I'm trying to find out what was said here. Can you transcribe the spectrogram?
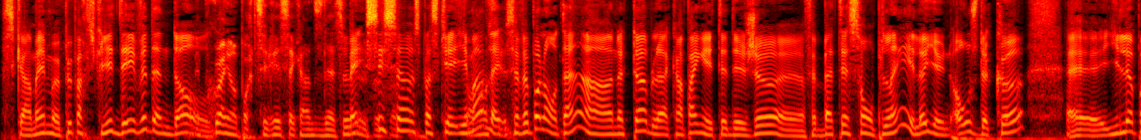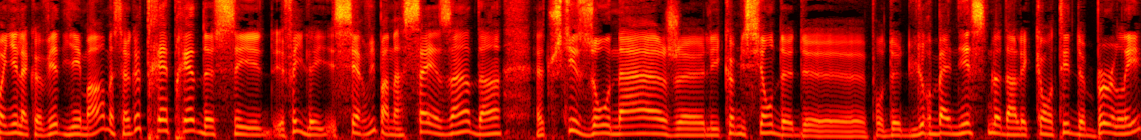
C'est quand même un peu particulier. David Mais Endall. pourquoi ils pas retiré sa candidature? Ben, c'est ça, c'est parce qu'il est mort, c'est- ça fait pas longtemps. En octobre, la campagne était déjà, euh, fait, battait son plein. Et là, il y a une hausse de cas. Euh, il a pogné la COVID, il est mort, mais c'est un gars très près de ses, enfin, il a servi pendant 16 ans dans euh, tout ce qui est zonage, euh, les commissions de, de, pour de, de l'urbanisme dans le comté de Burley.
